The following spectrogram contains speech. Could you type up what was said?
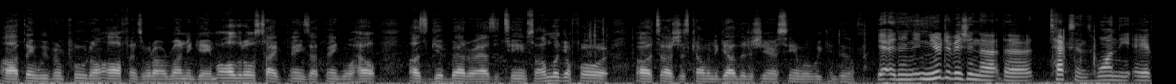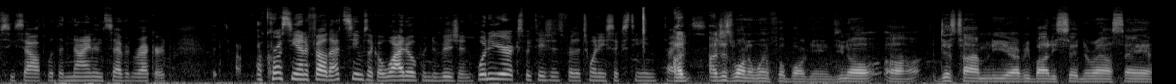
uh, I think we've improved on offense with our running game. All of those type things I think will help us get better as a team. So I'm looking forward uh, to us just coming together this year and seeing what we can do. Yeah, and in your division, the, the Texans won the AFC South with a nine and seven record across the NFL, that seems like a wide open division. What are your expectations for the 2016 Titans? I, I just want to win football games. You know, uh, this time of the year, everybody's sitting around saying,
